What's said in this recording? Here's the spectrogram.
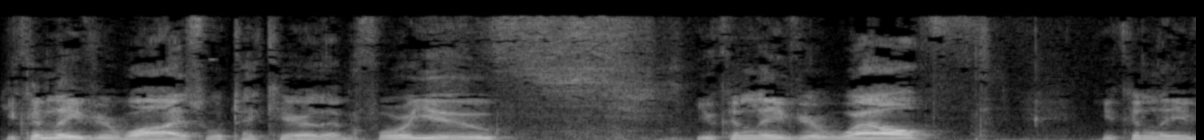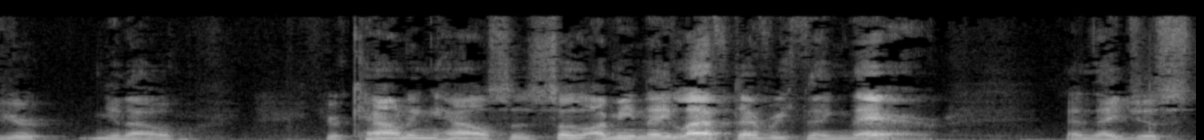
You can leave your wives, we'll take care of them for you. You can leave your wealth. You can leave your, you know, your counting houses. So, I mean, they left everything there and they just,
